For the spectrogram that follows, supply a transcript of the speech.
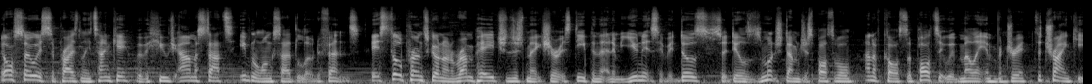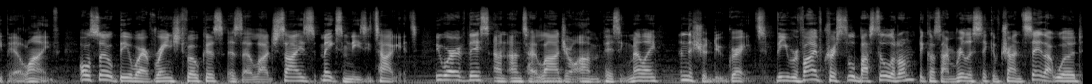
It also is surprisingly tanky, with a huge armor stat, even alongside the low defense. It's still prone to going on a rampage, so just make sure it's deep in the enemy units if it does, so it deals as much damage as possible, and of course support it with melee infantry to try and keep it alive. Also, be aware of ranged focus, as their large size makes them an easy target. Be aware of this and anti-large or armor piercing melee, and this should do great. The Revive Crystal Bastiladon, because I'm really sick of trying to say that word,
